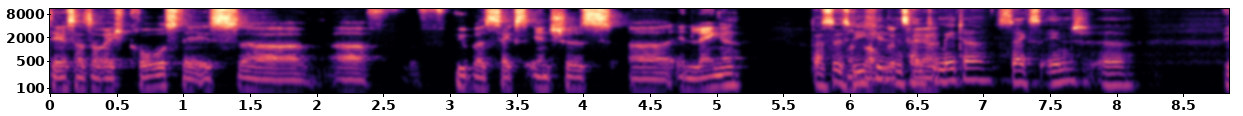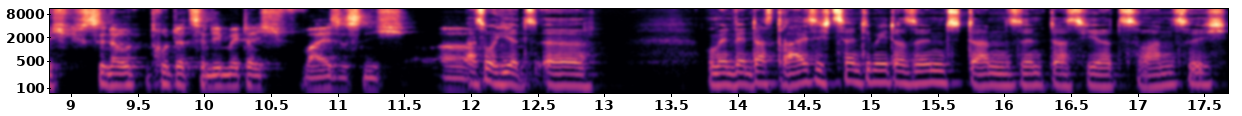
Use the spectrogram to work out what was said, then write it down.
der ist also recht groß, der ist äh, äh, über sechs Inches äh, in Länge. Das ist wie viel in Zentimeter? Sechs Inch? Äh. Ich sind da unten drunter Zentimeter, ich weiß es nicht. Äh, Achso, hier, äh, Moment, wenn das 30 Zentimeter sind, dann sind das hier 20,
